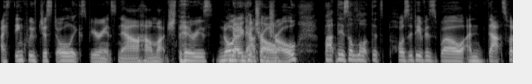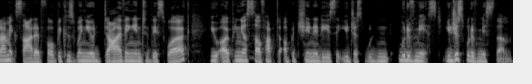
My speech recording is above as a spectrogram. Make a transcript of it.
I think we've just all experienced now how much there is not No in our control. control but there's a lot that's positive as well. And that's what I'm excited for because when you're diving into this work, you open yourself up to opportunities that you just wouldn't would have missed. You just would have missed them.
